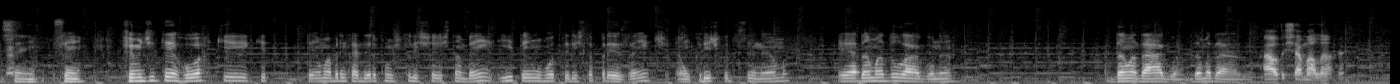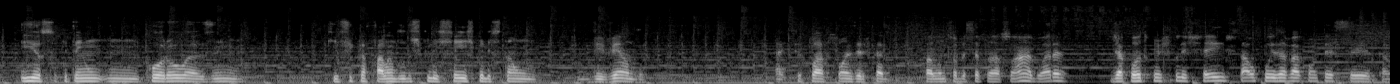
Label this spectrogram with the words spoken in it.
Sim, sim. Filme de terror que, que tem uma brincadeira com os clichês também e tem um roteirista presente, é um crítico de cinema, é a Dama do Lago, né? Dama da Água, Dama da Água. Ah, o do Shyamalan, né? Isso, que tem um, um coroazinho que fica falando dos clichês que eles estão vivendo. As situações, ele fica falando sobre a situação. Ah, agora de acordo com os clichês, tal coisa vai acontecer. Tal.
